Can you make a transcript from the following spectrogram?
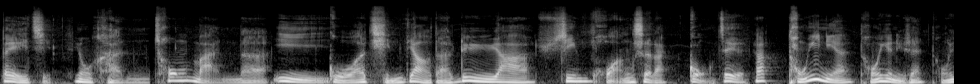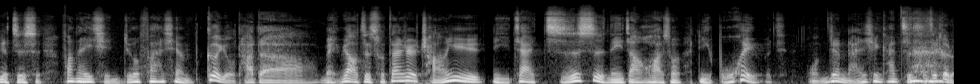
背景用很充满了异国情调的绿啊、金黄色来。拱这个，然后同一年同一个女生同一个姿势放在一起，你就发现各有它的美妙之处。但是常玉你在直视那张画说，你不会，我们这男性看直视这个，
